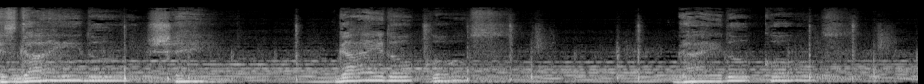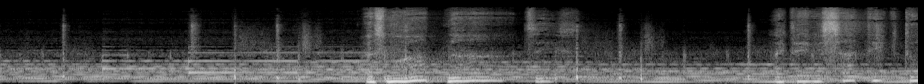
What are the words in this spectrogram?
Es gaidu šeit, gaidu klus, gaidu klus. Esmu atnācis, lai tevi satiktu,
